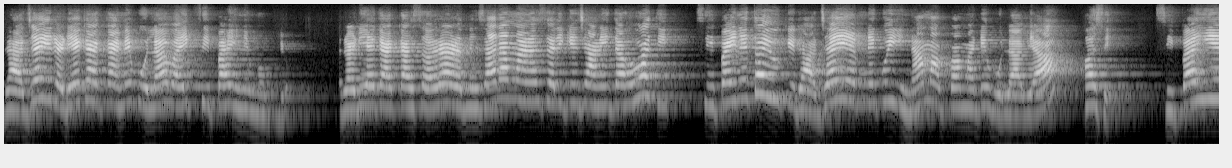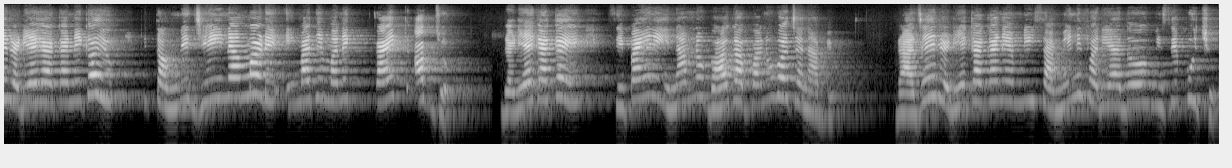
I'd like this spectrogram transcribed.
રાજાએ રડિયા કાકાને બોલાવવા એક સિપાહીને મોકલ્યો. રડિયા કાકા સરળ અને સારા માણસ તરીકે જાણીતા હોવાથી સિપાહીને થયું કે રાજાએ એમને કોઈ ઇનામ આપવા માટે બોલાવ્યા હશે. સિપાહીએ રડિયા કાકાને કહ્યું કે તમને જે ઇનામ મળે એમાંથી મને કાંઈક આપજો. રડિયા કાકાએ સિપાહીને ઇનામનો ભાગ આપવાનું વચન આપ્યું. રાજાએ રડિયા કાકાને એમની સામેની ફરિયાદો વિશે પૂછ્યું.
